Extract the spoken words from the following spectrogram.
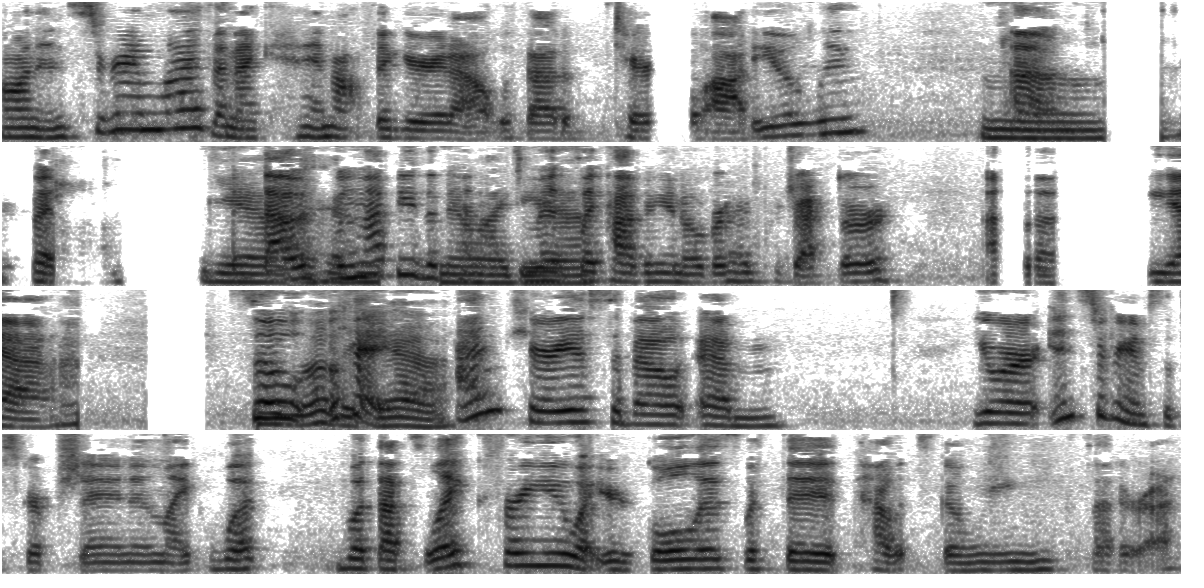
on Instagram Live, and I cannot figure it out without a terrible audio loop. no. but yeah, that would, wouldn't that be the no penultimate? idea. It's like having an overhead projector. the- yeah. So love it, okay, yeah. I'm curious about um, your Instagram subscription and like what what that's like for you, what your goal is with it, how it's going, etc.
